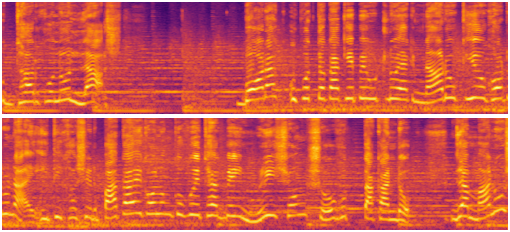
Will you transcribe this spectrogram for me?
উদ্ধার হলো লাশ। বরাক উপত্যকা কেঁপে উঠল এক নারকীয় ঘটনায়। ইতিহাসের পাতায় কলঙ্ক হয়ে থাকবে এই নৃশংস হত্যাকাণ্ড, যা মানুষ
